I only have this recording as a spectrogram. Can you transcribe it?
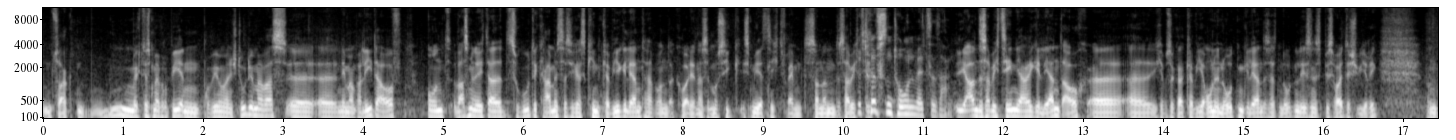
und sagten, möchtest mal probieren, probieren wir mal ein Studio mal was, äh, äh, nehmen wir ein paar Lieder auf. Und was mir natürlich da zugute kam, ist, dass ich als Kind Klavier gelernt habe und Akkordeon. Also Musik ist mir jetzt nicht fremd, sondern das habe ich... Du triffst einen Ton, willst du sagen. Ja, und das habe ich zehn Jahre gelernt auch. Äh, äh, Ich habe sogar Klavier ohne Noten gelernt, das heißt Notenlesen ist bis heute schwierig. Und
